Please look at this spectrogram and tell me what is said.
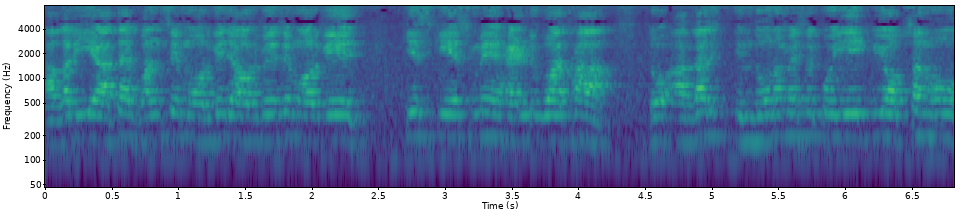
अगर ये आता है once mortgage always a mortgage किस केस में हेल्ड हुआ था तो अगर इन दोनों में से कोई एक भी ऑप्शन हो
